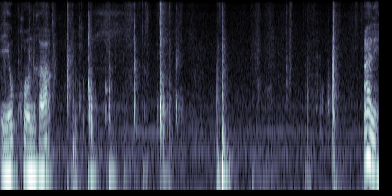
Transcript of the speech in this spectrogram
Et on prendra Allez,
